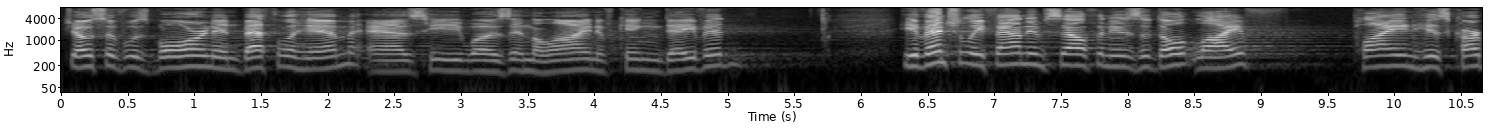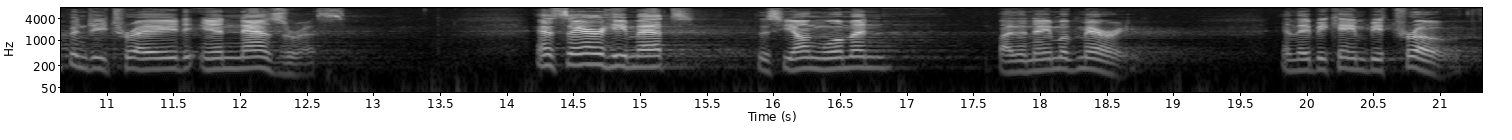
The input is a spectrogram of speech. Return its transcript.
Joseph was born in Bethlehem as he was in the line of King David. He eventually found himself in his adult life plying his carpentry trade in Nazareth. And there he met this young woman by the name of Mary, and they became betrothed.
